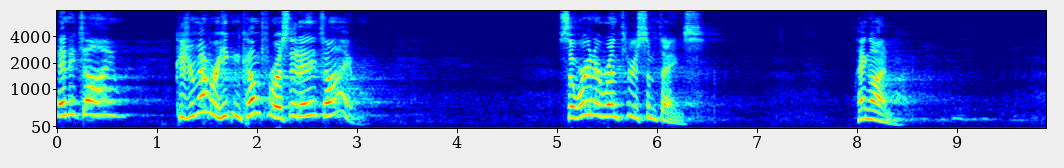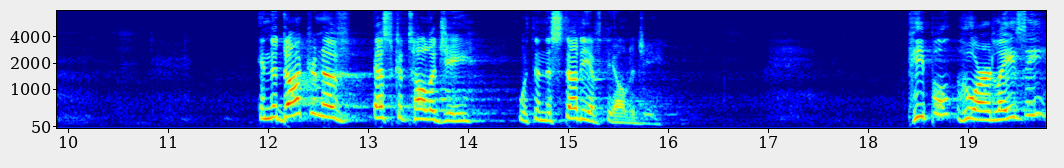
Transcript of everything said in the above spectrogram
anytime. Because remember, He can come for us at any time. So we're going to run through some things. Hang on. In the doctrine of eschatology within the study of theology. People who are lazy,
